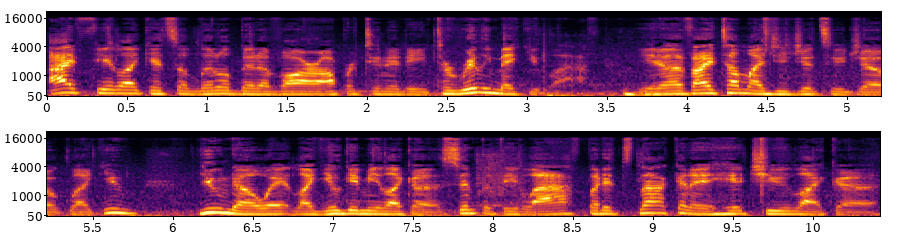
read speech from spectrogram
I feel like it's a little bit of our opportunity to really make you laugh. You know, if I tell my jujitsu joke, like you, you know it, like you'll give me like a sympathy laugh, but it's not gonna hit you like a,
